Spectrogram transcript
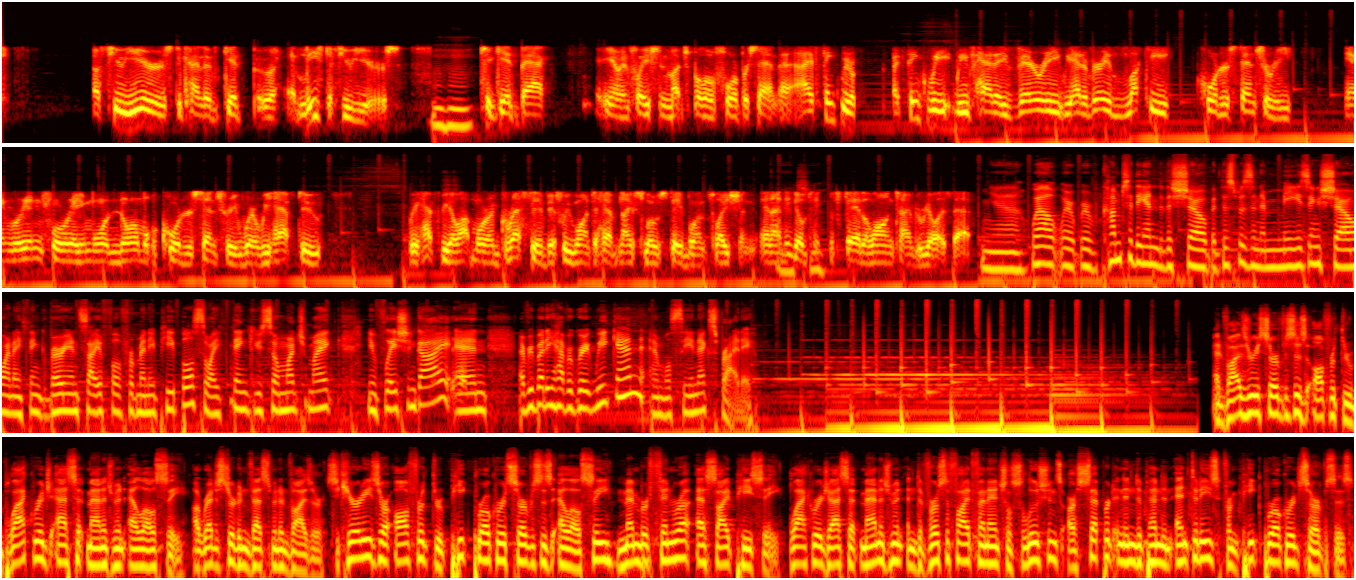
a few years to kind of get, at least a few years, mm-hmm. to get back, you know, inflation much below 4%. I think we are I think we, we've had a very, we had a very lucky quarter century and we're in for a more normal quarter century where we have to we have to be a lot more aggressive if we want to have nice, low, stable inflation. And I think it'll take the Fed a long time to realize that. Yeah. Well, we have come to the end of the show, but this was an amazing show and I think very insightful for many people. So I thank you so much, Mike, the inflation guy. And everybody have a great weekend, and we'll see you next Friday. Advisory services offered through Blackridge Asset Management LLC, a registered investment advisor. Securities are offered through Peak Brokerage Services LLC, member FINRA SIPC. Blackridge Asset Management and Diversified Financial Solutions are separate and independent entities from Peak Brokerage Services.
